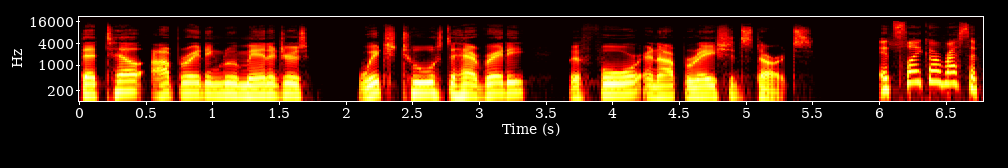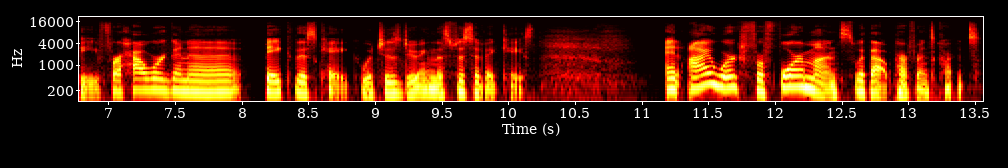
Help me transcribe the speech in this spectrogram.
that tell operating room managers which tools to have ready before an operation starts. It's like a recipe for how we're going to bake this cake, which is doing the specific case. And I worked for four months without preference cards.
